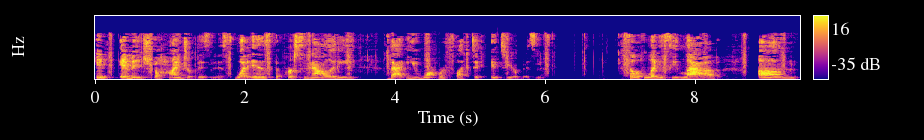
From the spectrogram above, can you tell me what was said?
an image behind your business. What is the personality that you want reflected into your business? So with Legacy Lab, um,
